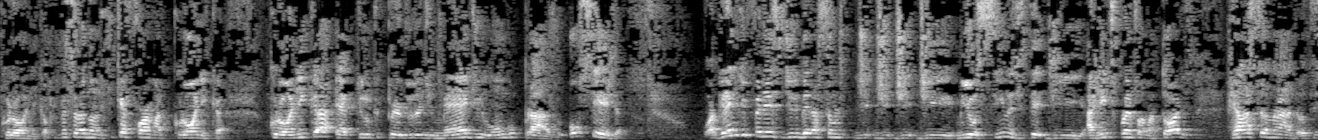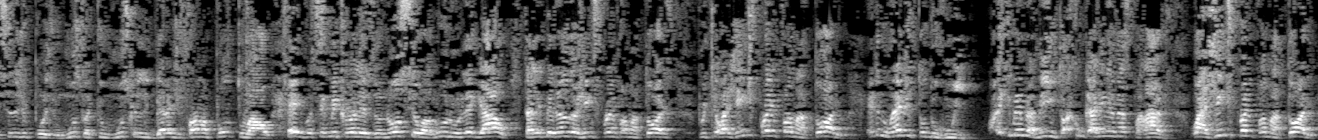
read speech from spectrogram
crônica. Professor Adoni, o que é forma crônica? Crônica é aquilo que perdura de médio e longo prazo. Ou seja, a grande diferença de liberação de, de, de, de miocinas, de, de agentes pró-inflamatórios, relacionada ao tecido adiposo e o músculo é que o músculo libera de forma pontual. Ei, você microlesionou seu aluno, legal, está liberando agentes pró-inflamatórios, porque o agente pró-inflamatório, ele não é de todo ruim. Olha que bem pra mim, toca com carinho nas minhas palavras. O agente pró-inflamatório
